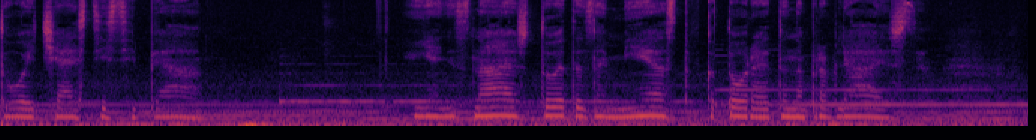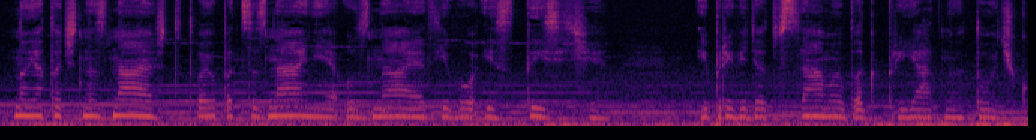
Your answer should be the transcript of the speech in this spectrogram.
той части себя. я не знаю, что это за место, в которое ты направляешься, но я точно знаю, что твое подсознание узнает его из тысячи и приведет в самую благоприятную точку.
